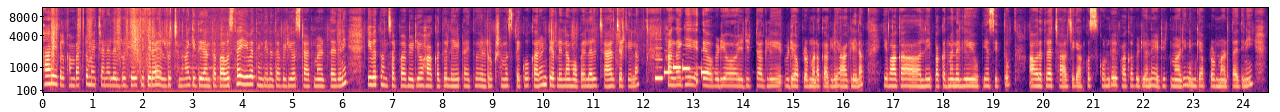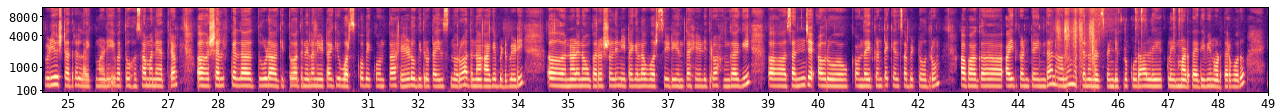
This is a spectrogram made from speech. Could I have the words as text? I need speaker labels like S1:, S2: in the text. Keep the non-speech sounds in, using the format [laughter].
S1: Hi, welcome back to my channel. ಎಲ್ಲರೂ ಹೇಗಿದ್ದೀರಾ? ಎಲ್ಲರೂ ಚೆನ್ನಾಗಿದ್ದೀರಾ ಅಂತ ಭಾವಿಸ್ತಾ ಇವತ್ತಿನ ದಿನದ ವಿಡಿಯೋ ಸ್ಟಾರ್ಟ್ ಮಾಡ್ತಾ ಇದ್ದೀನಿ. ಇವತ್ತೊಂದು ಸ್ವಲ್ಪ ವಿಡಿಯೋ ಹಾಕೋದು ಲೇಟ್ ಆಯಿತು. ಎಲ್ಲರೂ ಕ್ಷಮಿಸ್ಬೇಕು. ಕರೆಂಟ್ ಇರಲಿಲ್ಲ, ಮೊಬೈಲಲ್ಲಿ ಚಾರ್ಜ್ ಇರಲಿಲ್ಲ. ಹಾಗಾಗಿ ವಿಡಿಯೋ ಎಡಿಟ್ ಆಗಲಿ, ವಿಡಿಯೋ ಅಪ್ಲೋಡ್ ಮಾಡೋಕ್ಕಾಗಲಿ ಆಗಲಿಲ್ಲ. ಇವಾಗ ಅಲ್ಲಿ ಪಕ್ಕದ ಮನೆಯಲ್ಲಿ ಯು ಪಿ ಎಸ್ ಇತ್ತು. ಅವ್ರ ಹತ್ರ ಚಾರ್ಜಿಗೆ ಹಾಕಿಸ್ಕೊಂಡು ಇವಾಗ ವಿಡಿಯೋನ ಎಡಿಟ್ ಮಾಡಿ ನಿಮಗೆ ಅಪ್ಲೋಡ್ ಮಾಡ್ತಾ ಇದ್ದೀನಿ. ವಿಡಿಯೋ ಇಷ್ಟ ಆದರೆ ಲೈಕ್ ಮಾಡಿ. ಇವತ್ತು ಹೊಸ ಮನೆ ಹತ್ರ ಶೆಲ್ಫ್ಗೆಲ್ಲ ಆಗಿತ್ತು. ಅದನ್ನೆಲ್ಲ ನೀಟಾಗಿ ಒರೆಸ್ಕೋಬೇಕು ಅಂತ ಹೇಳೋಗಿದ್ರು ಟೈಲ್ಸ್ನವರು ಅದನ್ನು ಹಾಗೆ ಬಿಡಬೇಡಿ. ನಾಳೆ ನಾವು ಬರೋಷ್ಟರಲ್ಲಿ ನೀಟಾಗೆಲ್ಲ ಒರೆಸಿಡಿ ಅಂತ ಹೇಳಿದರು. ಹಾಗಾಗಿ ಸಂಜೆ ಅವರು ಒಂದು ಐದು ಗಂಟೆ ಕೆಲಸ ಬಿಟ್ಟು ಹೋದರು ಆವಾಗ ಐದು ಗಂಟೆಯಿಂದ ನಾನು ಮತ್ತು ನನ್ನ ಹಸ್ಬೆಂಡ್ ಇಬ್ಬರು ಕೂಡ ಅಲ್ಲಿ ಕ್ಲೀನ್ ಮಾಡ್ತಾ ಇದ್ದೀವಿ, ನೋಡ್ತಾ ಇರ್ಬೋದು.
